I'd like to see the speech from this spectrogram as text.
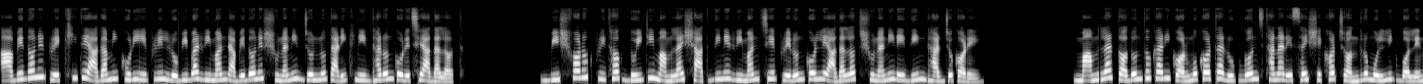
আবেদনের প্রেক্ষিতে আগামী কুড়ি এপ্রিল রবিবার রিমান্ড আবেদনের শুনানির জন্য তারিখ নির্ধারণ করেছে আদালত। বিস্ফোরক পৃথক দুইটি মামলায় সাত দিনের রিমান্ড চেয়ে প্রেরণ করলে আদালত শুনানির এই দিন ধার্য করে। মামলার তদন্তকারী কর্মকর্তা রূপগঞ্জ থানার এসআই শেখর চন্দ্র মল্লিক বলেন,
